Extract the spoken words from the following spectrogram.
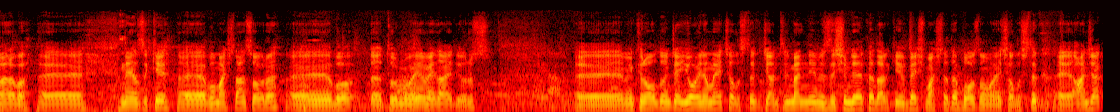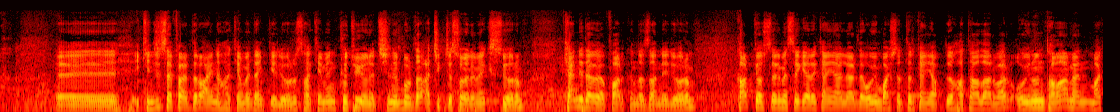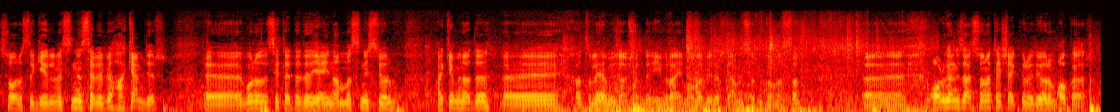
Merhaba. Ee, ne yazık ki e, bu maçtan sonra e, bu e, turnuvaya veda ediyoruz. E, mümkün olduğunca iyi oynamaya çalıştık. Centilmenliğimizi şimdiye kadar ki 5 maçta da bozmamaya çalıştık. E, ancak e, ikinci seferdir aynı hakeme denk geliyoruz. Hakemin kötü yönetişini burada açıkça söylemek istiyorum. Kendi de farkında zannediyorum. Kart gösterilmesi gereken yerlerde oyun başlatırken yaptığı hatalar var. Oyunun tamamen maç sonrası gerilmesinin sebebi hakemdir. Ee, bunu sitede de yayınlanmasını istiyorum. Hakemin adı ee, hatırlayamayacağım şimdi İbrahim olabilir yanlış hatırlamazsam. Ee, organizasyona teşekkür ediyorum. O kadar.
